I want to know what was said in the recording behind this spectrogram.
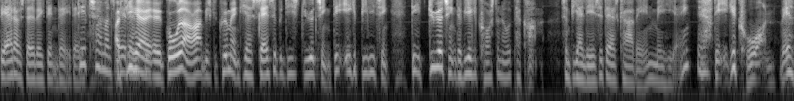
Det er der jo stadigvæk den dag i dag. Det tør man Og de her øh, gode arabiske købmænd, de har satset på de dyre ting. Det er ikke billige ting. Det er dyre ting, der virkelig koster noget per gram, som de har læsset deres karavane med her. Ikke? Ja. Det er ikke korn, vel?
